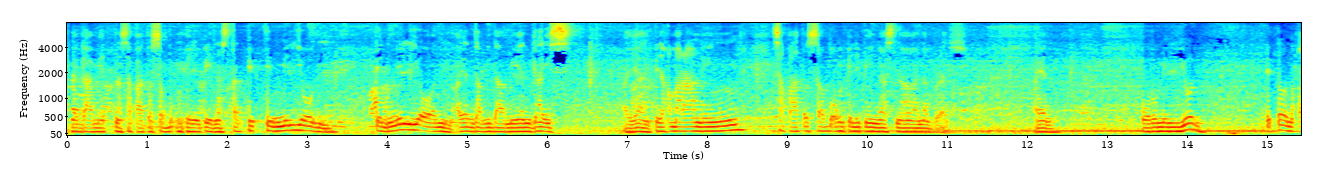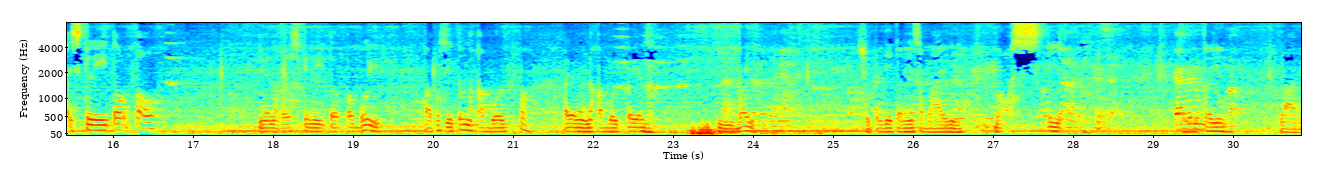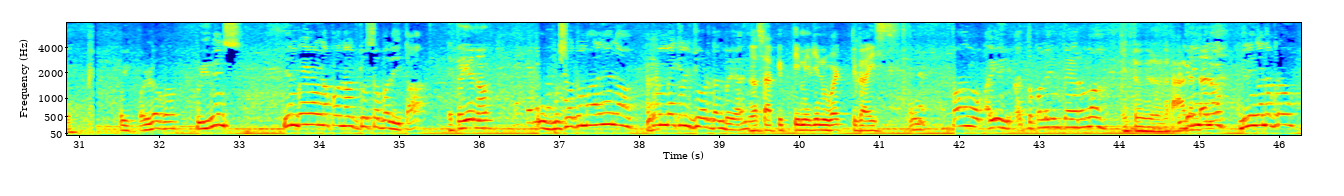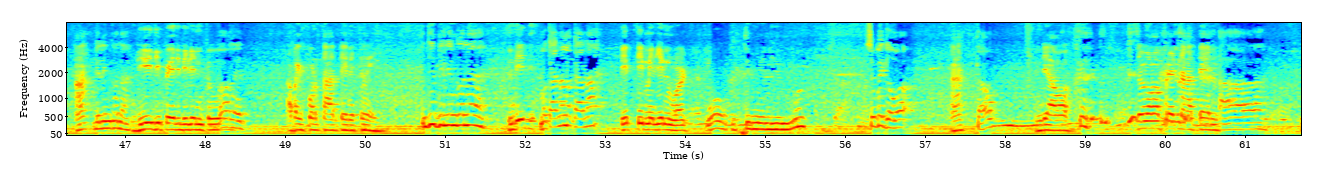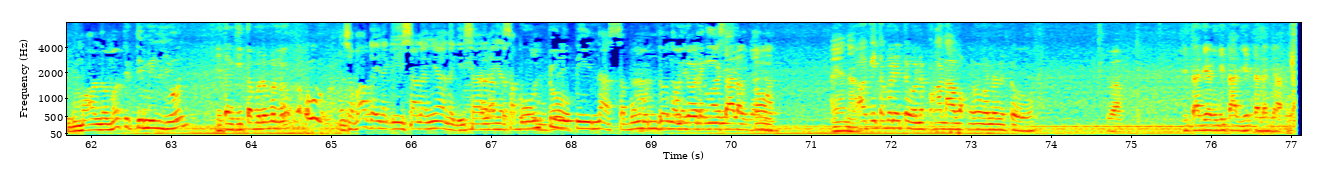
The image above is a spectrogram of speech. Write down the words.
Nagamit na sapatos sa buong Pilipinas. Tag 15 million. 10 million. Ayan, dami-dami yan guys. Ayan, pinakamaraming sapatos sa buong Pilipinas na na branch. Ayan. Puro milyon. Ito, naka-escalator pa oh. Yan, naka-escalator pa boy. Tapos ito, naka-bolt pa. Ayun, naka-bolt pa yan. Tibay. Siyempre dito na sa bahay ni boss. Ayan. Ito yun. Grabe. Uy, alaga. Uy, Renz. Yan ba yung napanood ko sa balita? Ito yun oh. Oh, masyado mahal yan ah. Yung Michael Jordan ba yan? Nasa 50 million worth guys. Oh, paano? Ayun, ito pala yung pera mo. Ito, ka na. no? Biling ka na bro. Ha? Biling ka na. Hindi, hindi pwede bilhin to. Bakit? Ako importante nito eh. Hindi, biling ka na. Hindi, di- Magkano, magkano? 50 million worth. Wow, 50 million mo. So may gawa? Ha? Ikaw? Hindi ako. sa mga friend natin. Ah, mahal naman, 50 million. Kitang-kita mo naman, no? Ang sa bagay, nag-iisa lang yan. Nag-iisa lang yan sa buong mundo. Pilipinas. Sa buong mundo Sa na mundo, nag-iisa lang to. Ayan na. Nakakita mo na ito, napakalawak ng ano nito. Diba? Italyang Italya talaga.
